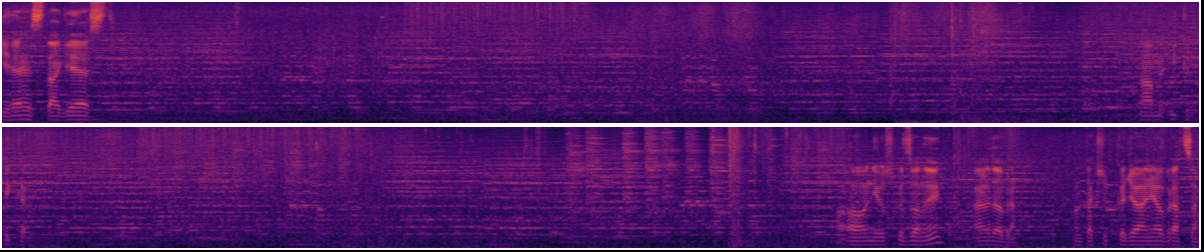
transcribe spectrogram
Jest, tak jest. Mamy i krytyka. O, o, nieuszkodzony, ale dobra. On tak szybko działa, nie obraca.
